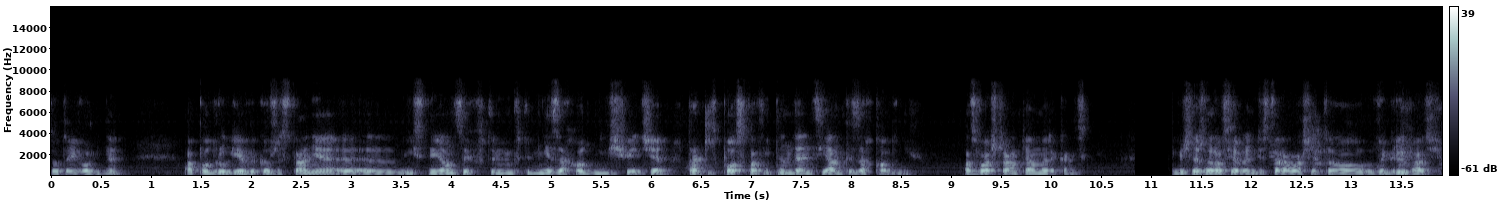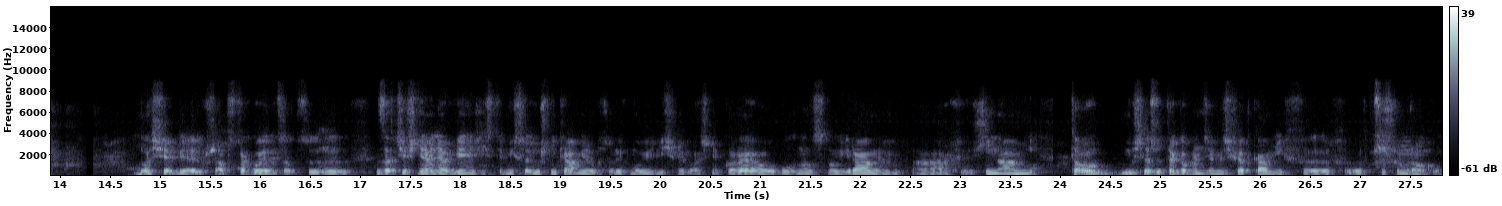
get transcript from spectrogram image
do tej wojny, a po drugie wykorzystanie e, e, istniejących w tym, w tym niezachodnim świecie takich postaw i tendencji antyzachodnich, a zwłaszcza antyamerykańskich. Myślę, że Rosja będzie starała się to wygrywać dla siebie, już abstrahując od y, zacieśniania więzi z tymi sojusznikami, o których mówiliśmy, właśnie Koreą Północną, Iranem, Chinami. To myślę, że tego będziemy świadkami w, w, w przyszłym roku.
